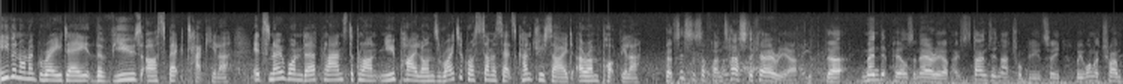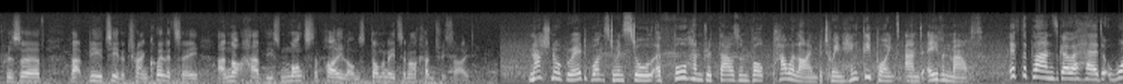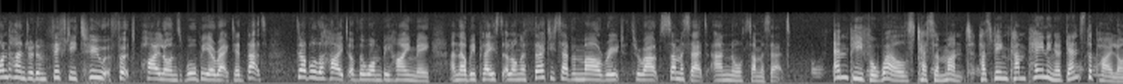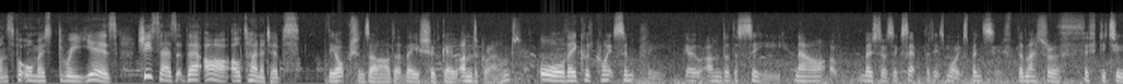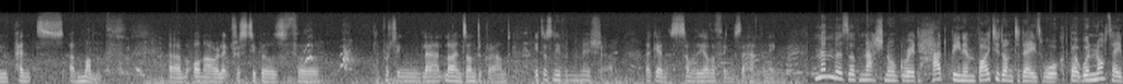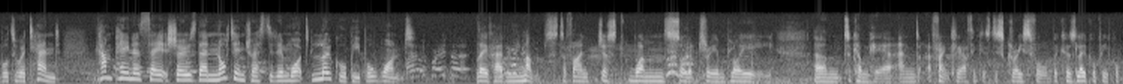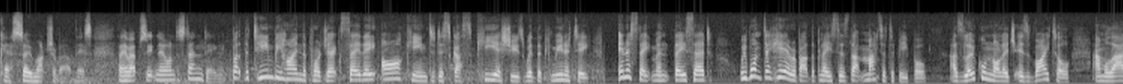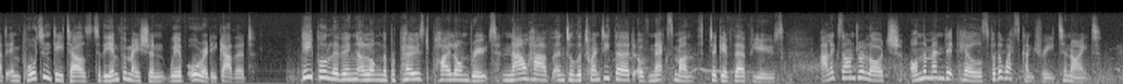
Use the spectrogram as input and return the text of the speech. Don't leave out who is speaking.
Speaker 1: Even on a grey day, the views are spectacular. It's no wonder plans to plant new pylons right across Somerset's countryside are unpopular.
Speaker 2: Because this is a fantastic area. The Mendip Hills an area of outstanding natural beauty. We want to try and preserve that beauty, the tranquility, and not have these monster pylons dominating our countryside.
Speaker 1: National Grid wants to install a 400,000 volt power line between Hinkley Point and Avonmouth. If the plans go ahead, 152 foot pylons will be erected. That's double the height of the one behind me, and they'll be placed along a 37 mile route throughout Somerset and North Somerset. MP for Wells, Tessa Munt, has been campaigning against the pylons for almost three years. She says there are alternatives.
Speaker 3: The options are that they should go underground, or they could quite simply go under the sea. Now, most of us accept that it's more expensive. The matter of 52 pence a month um, on our electricity bills for putting lines underground, it doesn't even measure against some of the other things that are happening.
Speaker 1: Members of National Grid had been invited on today's walk but were not able to attend. Campaigners say it shows they're not interested in what local people want.
Speaker 3: They've had months to find just one solitary employee um, to come here. And uh, frankly, I think it's disgraceful because local people care so much about this. They have absolutely no understanding.
Speaker 1: But the team behind the project say they are keen to discuss key issues with the community. In a statement, they said, We want to hear about the places that matter to people, as local knowledge is vital and will add important details to the information we have already gathered. People living along the proposed pylon route now have until the 23rd of next month to give their views. Alexandra Lodge on the Mendip Hills for the West Country tonight.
